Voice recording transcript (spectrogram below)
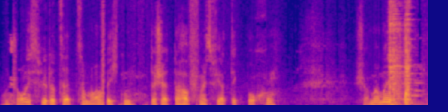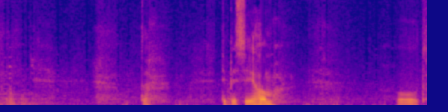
Und schon ist wieder Zeit zum Anrichten. Der Scheiterhaufen ist fertig gebacken. Schauen wir mal. Der, die Baiser haben hat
